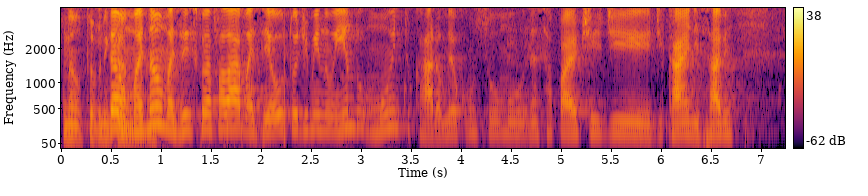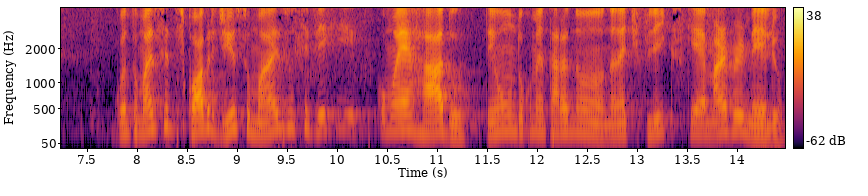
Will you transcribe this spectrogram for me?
Não, tô brincando. Então, mas não, mas é isso que eu ia falar, mas eu tô diminuindo muito, cara, o meu consumo nessa parte de, de carne, sabe? Quanto mais você descobre disso, mais você vê que como é errado. Tem um documentário no, na Netflix que é Mar Vermelho.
